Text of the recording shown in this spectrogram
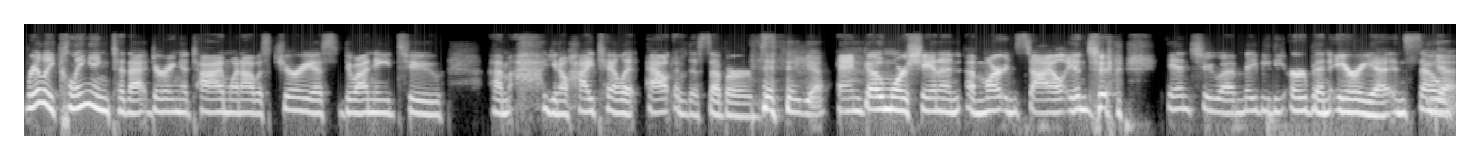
really clinging to that during a time when I was curious do I need to, um, you know, hightail it out of the suburbs yeah. and go more Shannan uh, Martin style into, into uh, maybe the urban area. And so, yeah.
